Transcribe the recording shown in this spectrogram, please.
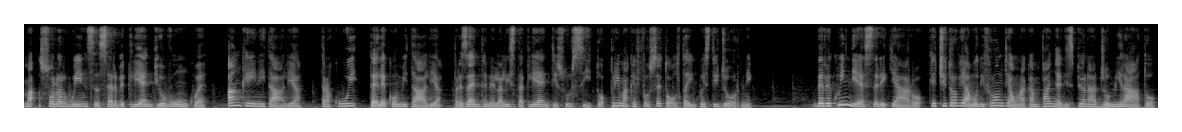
Ma SolarWinds serve clienti ovunque, anche in Italia, tra cui Telecom Italia, presente nella lista clienti sul sito prima che fosse tolta in questi giorni. Deve quindi essere chiaro che ci troviamo di fronte a una campagna di spionaggio mirato,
